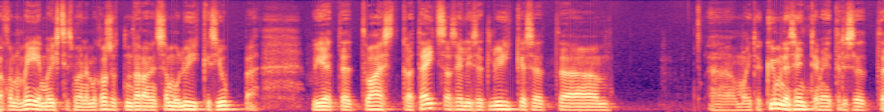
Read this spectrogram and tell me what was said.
aga noh, meie mõistes me oleme kasutanud ära neid samu lühikesi juppe. või et, et vahest ka täitsa sellised lühikesed äh, äh, ma ei tea, kümnesentimeetrised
